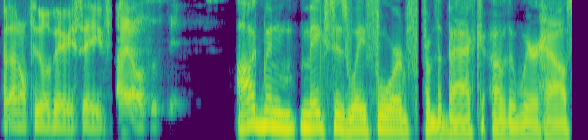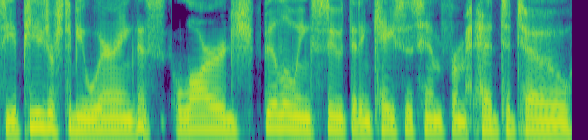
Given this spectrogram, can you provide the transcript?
but I don't feel very safe. I also stand. Ognum makes his way forward from the back of the warehouse. He appears to be wearing this large, billowing suit that encases him from head to toe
